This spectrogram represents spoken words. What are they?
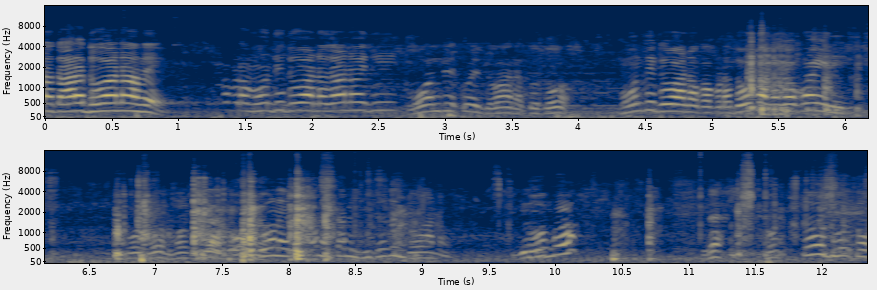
ધોવાનો તારે ધોવાના છે. કપડા મોંથી ધોવાનો જાનો થી મોહનથી કોઈ ધોવાનો તો ધો. મોંથી ધોવાનો કપડા ધોવાનો તો કોઈ નહીં. ધો ને એટલે કોને તને કીધું હતું ને ધોવાનો? ધો બો લે. ધો તો ધો તો.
